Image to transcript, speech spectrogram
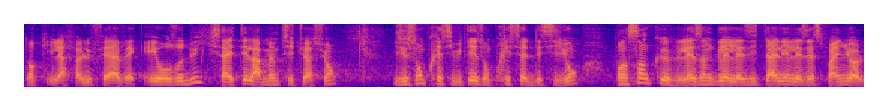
donc il a fallu faire avec. Et aujourd'hui, ça a été la même situation. Ils se sont précipités, ils ont pris cette décision, pensant que les Anglais, les Italiens, les Espagnols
